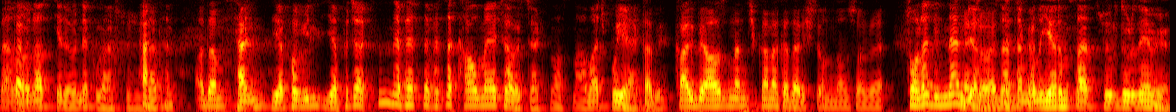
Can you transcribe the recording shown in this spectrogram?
Ben Tabii. rastgele örnek olarak söylüyorum. Zaten Adam sen yapabil yapacaksın. Nefes nefese kalmaya çalışacaksın aslında. Amaç bu yani. tabii kalbi ağzından çıkana kadar işte ondan sonra Sonra dinlen diyor adam. Zaten çıkar. bunu yarım saat sürdür demiyor.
